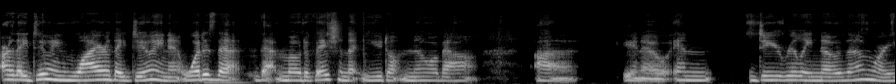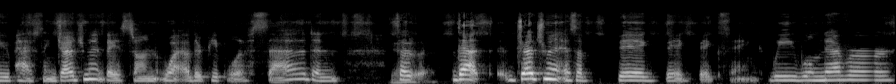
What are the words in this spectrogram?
are they doing? Why are they doing it? What is that that motivation that you don't know about? Uh, you know and do you really know them? Or are you passing judgment based on what other people have said? And Yeah. so that judgment is a big big big thing we will never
